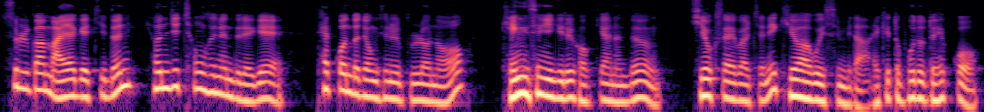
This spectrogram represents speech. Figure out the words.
술과 마약에 찌든 현지 청소년들에게 태권도 정신을 불러넣어 갱생의 길을 걷게 하는 등 지역사회 발전에 기여하고 있습니다. 이렇게 또 보도도 했고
